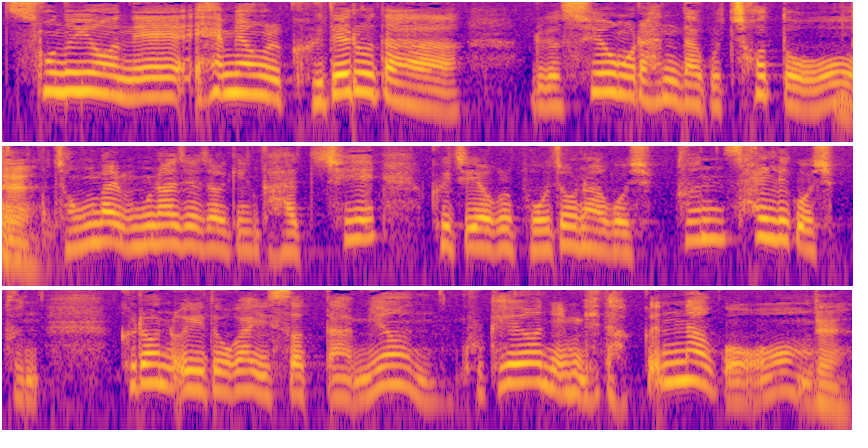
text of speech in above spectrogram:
손 의원의 해명을 그대로 다 우리가 수용을 한다고 쳐도 네. 정말 문화재적인 가치 그 지역을 보존하고 싶은 살리고 싶은 그런 의도가 있었다면 국회의원 임기 다 끝나고 네.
